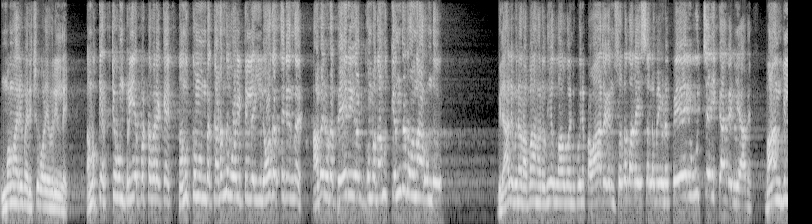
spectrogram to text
ഉമ്മമാര് മരിച്ചു പോയവരില്ലേ? നമുക്ക് ഏറ്റവും പ്രിയപ്പെട്ടവരൊക്കെ നമുക്ക് മുമ്പ് കടന്നു പോയിട്ടില്ല ഈ ലോകത്തിൽ നിന്ന് അവരുടെ പേര് കേൾക്കുമ്പോൾ നമുക്ക് എന്ത് തോന്നാറുണ്ട്? ബിലാലുബിന് റബാഹ അൻഹുവിന് പ്രവാചകൻ സല്ലല്ലാഹു അലൈഹി വസല്ലമയുടെ പേര് ഉച്ചരിക്കാൻ കഴിയാതെ ബാങ്കിൽ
